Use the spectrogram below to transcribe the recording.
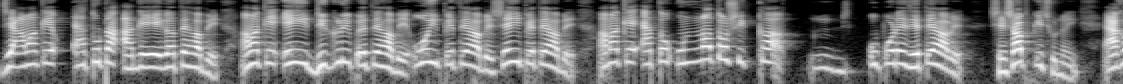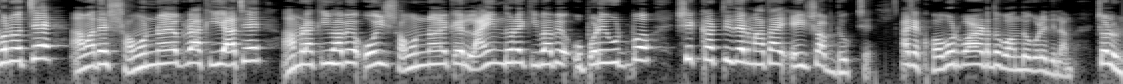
যে আমাকে এতটা আগে এগোতে হবে, আমাকে এই ডিগ্রি পেতে হবে, ওই পেতে হবে, সেই পেতে হবে, আমাকে এত উন্নত শিক্ষা উপরে যেতে হবে সেসব কিছু নেই। এখন হচ্ছে আমাদের সমন্বয়করা কি আছে? আমরা কীভাবে ওই সমন্বয়কের লাইন ধরে কীভাবে উপরে উঠব? শিক্ষার্থীদের মাথায় এই সব ঢুকছে। আচ্ছা খবর পড়াটা তো বন্ধ করে দিলাম। চলুন।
